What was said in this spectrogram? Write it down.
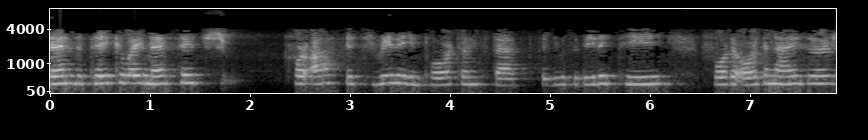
Then the takeaway message for us, it's really important that the usability for the organizers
